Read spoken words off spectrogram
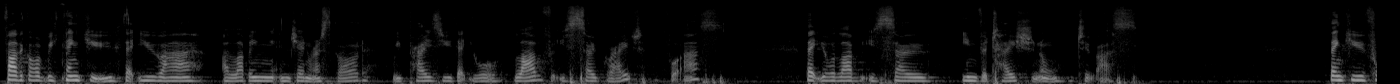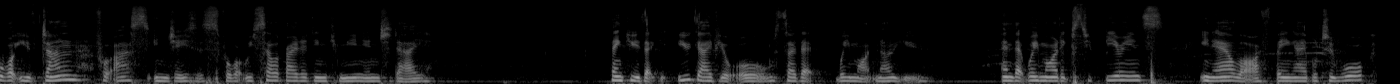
Father God, we thank you that you are a loving and generous God. We praise you that your love is so great for us, that your love is so invitational to us. Thank you for what you've done for us in Jesus, for what we celebrated in communion today. Thank you that you gave your all so that we might know you and that we might experience in our life being able to walk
